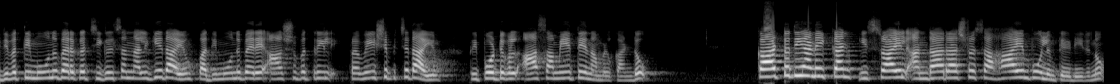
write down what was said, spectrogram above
ഇരുപത്തിമൂന്ന് പേർക്ക് ചികിത്സ നൽകിയതായും പതിമൂന്ന് പേരെ ആശുപത്രിയിൽ പ്രവേശിപ്പിച്ചതായും റിപ്പോർട്ടുകൾ ആ സമയത്തെ നമ്മൾ കണ്ടു. കാട്ടുതീ അണയ്ക്കാൻ ഇസ്രായേൽ അന്താരാഷ്ട്ര സഹായം പോലും തേടിയിരുന്നു.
